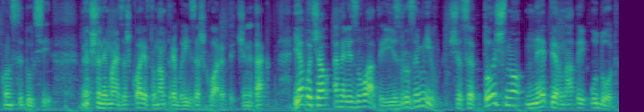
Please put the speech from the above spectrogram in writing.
конституції. Ну, якщо немає зашкварів, то нам треба її зашкварити, чи не так? Я почав аналізувати і зрозумів, що це точно не пірнатий удот,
